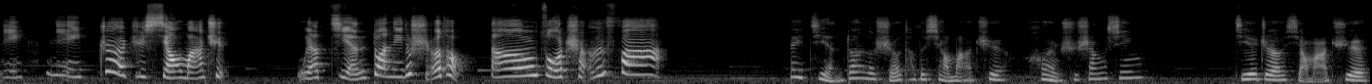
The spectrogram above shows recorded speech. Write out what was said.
你。”你这只小麻雀，我要剪断你的舌头，当做惩罚。被剪断了舌头的小麻雀很是伤心。接着，小麻雀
